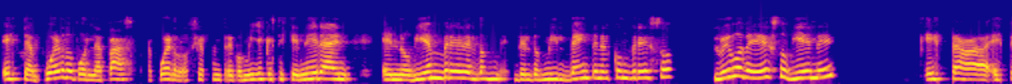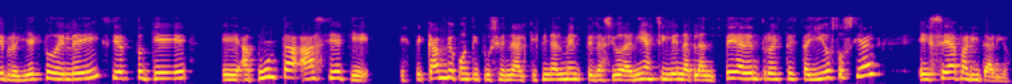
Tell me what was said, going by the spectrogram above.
este acuerdo por la paz, acuerdo, ¿cierto? Entre comillas, que se genera en, en noviembre del, del 2020 en el Congreso, luego de eso viene esta, este proyecto de ley, ¿cierto? Que eh, apunta hacia que este cambio constitucional que finalmente la ciudadanía chilena plantea dentro de este estallido social eh, sea paritario.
